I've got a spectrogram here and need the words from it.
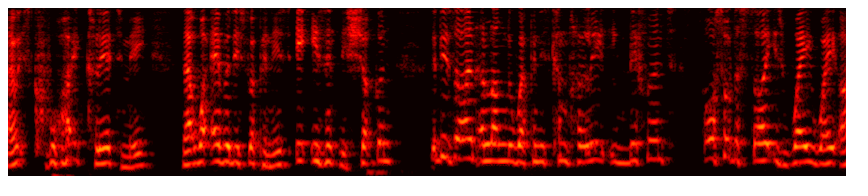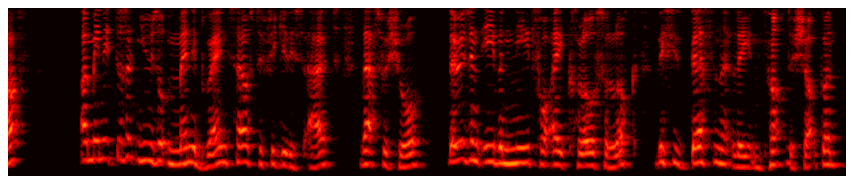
Now it's quite clear to me that whatever this weapon is, it isn't this shotgun. The design along the weapon is completely different. Also, the sight is way, way off. I mean, it doesn't use up many brain cells to figure this out, that's for sure. There isn't even need for a closer look. This is definitely not the shotgun.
